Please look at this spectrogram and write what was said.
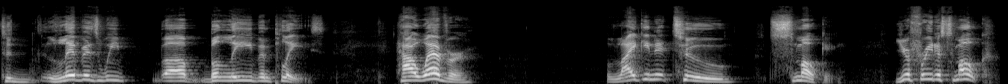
to live as we uh, believe and please. However, liken it to smoking. You're free to smoke.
